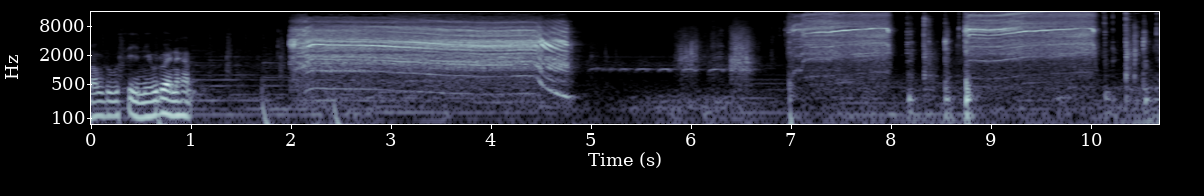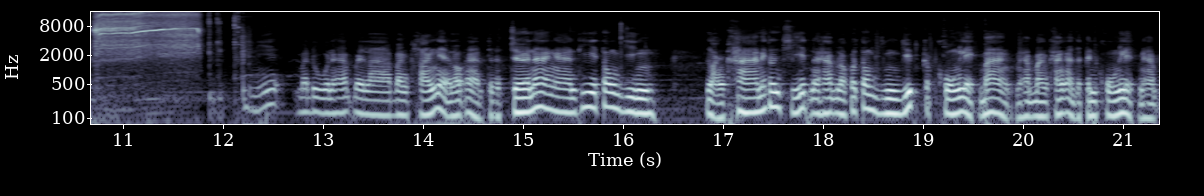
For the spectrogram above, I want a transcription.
ลองดู 4 นิ้วด้วยนะครับ ทีนี้มาดูนะครับเวลาบางครั้งเนี่ยเราอาจจะเจอหน้างานที่ต้องยิงหลังคาไม่ต้นชีสนะครับ เราก็ต้องยิงยึดกับโครงเหล็กบ้างนะครับ บางครั้งอาจจะเป็นโครงเหล็กนะครับ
